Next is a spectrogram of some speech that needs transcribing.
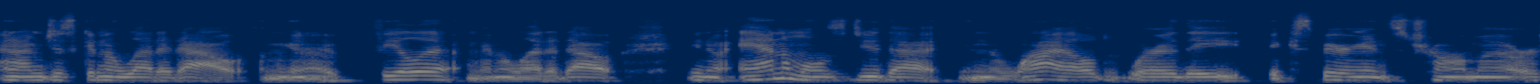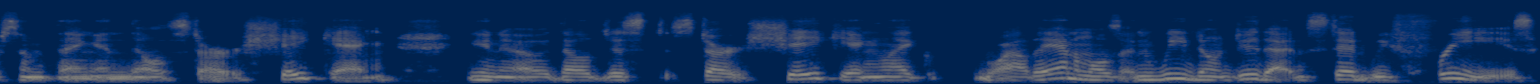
and I'm just going to let it out. I'm going to feel it. I'm going to let it out. You know, animals do that in the wild where they experience trauma or something and they'll start shaking. You know, they'll just start shaking like wild animals and we don't do that instead we freeze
